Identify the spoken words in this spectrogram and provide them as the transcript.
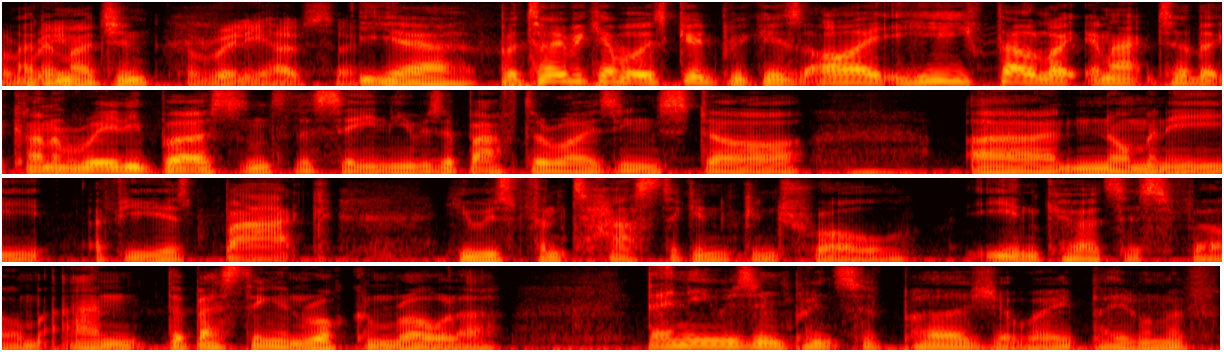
I I'd really- imagine. I really hope so. Yeah, but Toby Kebbell is good because I he felt like an actor that kind of really burst onto the scene. He was a BAFTA Rising Star uh, nominee a few years back. He was fantastic in Control, Ian Curtis film, and the best thing in RocknRolla. Then he was in Prince of Persia, where he played one of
